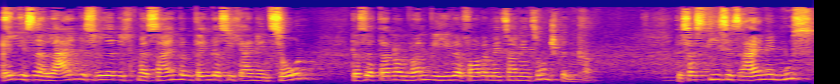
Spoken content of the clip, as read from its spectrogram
L ist allein, das will er nicht mehr sein, dann denkt er sich einen Sohn, dass er dann und wann wie jeder Vater mit seinem Sohn spielen kann. Das heißt, dieses eine muss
